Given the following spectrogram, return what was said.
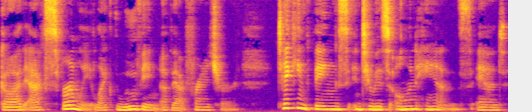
God acts firmly, like the moving of that furniture, taking things into his own hands, and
